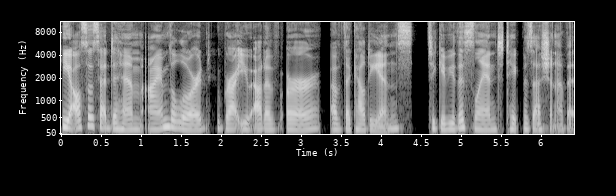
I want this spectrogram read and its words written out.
He also said to him, I am the Lord who brought you out of Ur of the Chaldeans to give you this land to take possession of it.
